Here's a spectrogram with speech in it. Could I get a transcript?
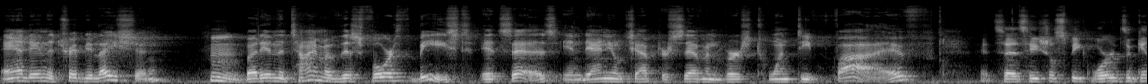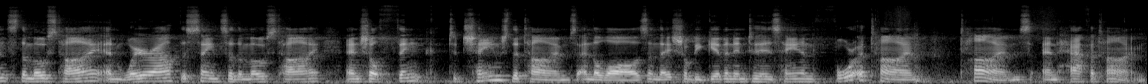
and in the tribulation Hmm. But in the time of this fourth beast, it says in Daniel chapter 7, verse 25, It says, He shall speak words against the Most High, and wear out the saints of the Most High, and shall think to change the times and the laws, and they shall be given into his hand for a time, times, and half a time.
